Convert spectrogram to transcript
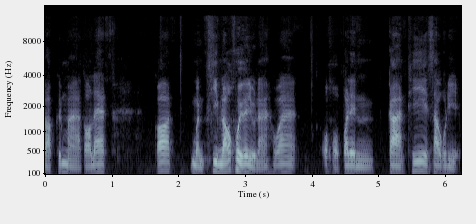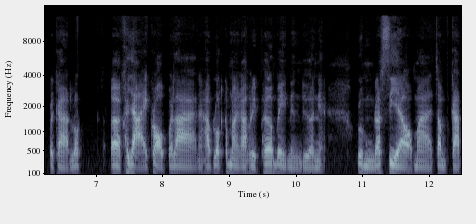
กลับขึ้นมาตอนแรก ก็เหมือนทีมเราก็คุยกันอยู่นะว่า โอ้โห ประเด็นการที่ซาอุดีประกาศลดเอ่อ ขยายกรอบเวลานะครับลดกำลังการผลิตเพิ่มไปอีกหนึ่งเดือนเนี่ยรวมถึงรัสเซียออกมาจำกัด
